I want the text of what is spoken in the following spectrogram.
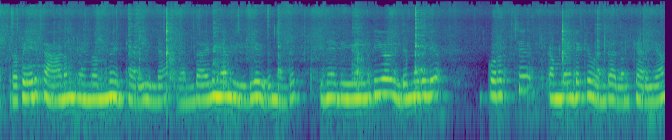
എത്ര പേര് കാണും എന്നൊന്നും എനിക്കറിയില്ല. എന്തായാലും ഞാൻ വീഡിയോ ഇടുന്നുണ്ട്. പിന്നെ വീഡിയോ ഇടുന്നതിൽ കുറച്ച് കംപ്ലൈന്റൊക്കെ ഉണ്ട് അതെനിക്കറിയാം.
